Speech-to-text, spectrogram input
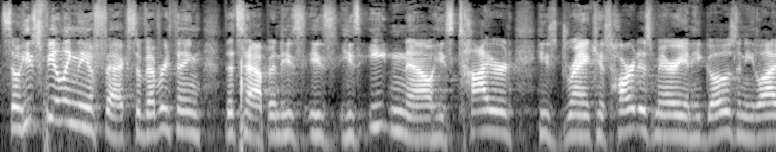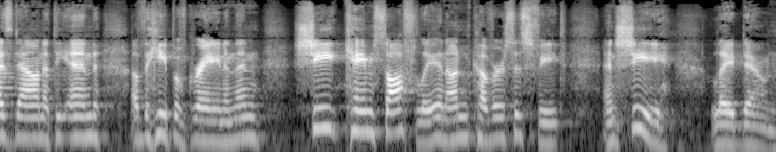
so he's feeling the effects of everything that's happened. He's, he's, he's eaten now, he's tired, he's drank, his heart is merry, and he goes and he lies down at the end of the heap of grain. And then she came softly and uncovers his feet, and she laid down.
